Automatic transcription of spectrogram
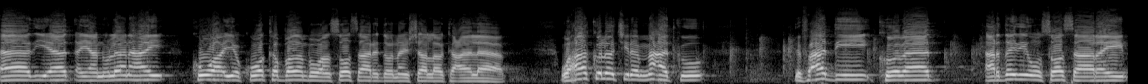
aad iyo aad ayaannu leenahay kuwa iyo kuwo ka badanba waan soo saari doonaa insha allahu tacaala. Waxaa kaloo jira macadku dafcaddii koowaad ardaydii uu soo saaray.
